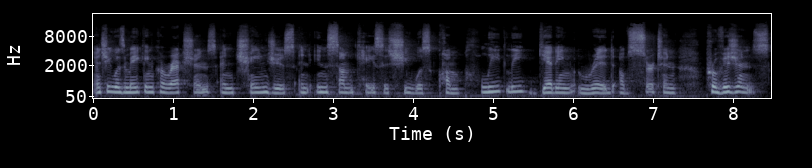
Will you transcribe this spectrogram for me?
and she was making corrections and changes and in some cases she was completely getting rid of certain provisions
